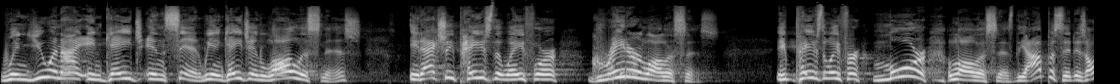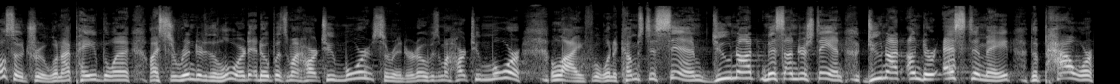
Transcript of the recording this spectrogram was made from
When you and I engage in sin, we engage in lawlessness, it actually paves the way for greater lawlessness. It paves the way for more lawlessness. The opposite is also true. When I pave the way, I surrender to the Lord, it opens my heart to more surrender. It opens my heart to more life. But when it comes to sin, do not misunderstand, do not underestimate the power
